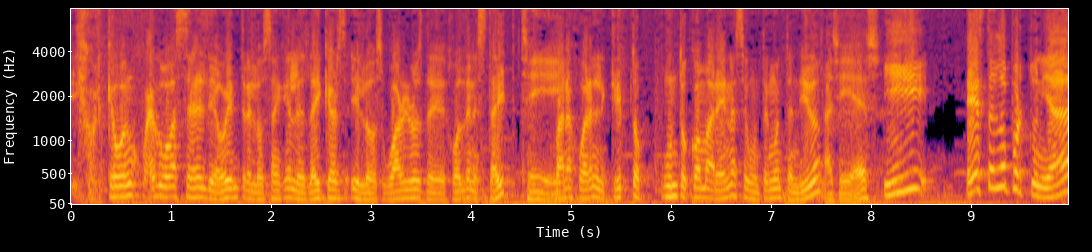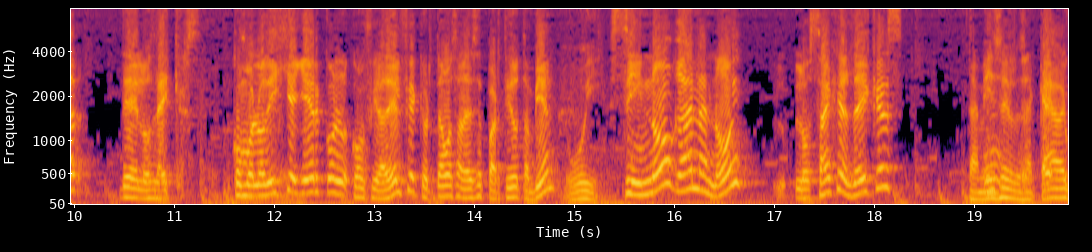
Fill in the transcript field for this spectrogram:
Híjole, qué buen juego va a ser el de hoy entre Los Ángeles Lakers y los Warriors de Golden State. Sí. Van a jugar en el Crypto.com Arena, según tengo entendido. Así es. Y esta es la oportunidad de los Lakers. Como lo dije ayer con, con Filadelfia, que ahorita vamos a ver ese partido también. Uy. Si no ganan hoy, Los Ángeles Lakers también se les acaba el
